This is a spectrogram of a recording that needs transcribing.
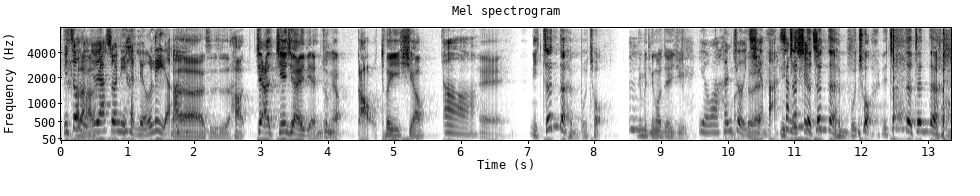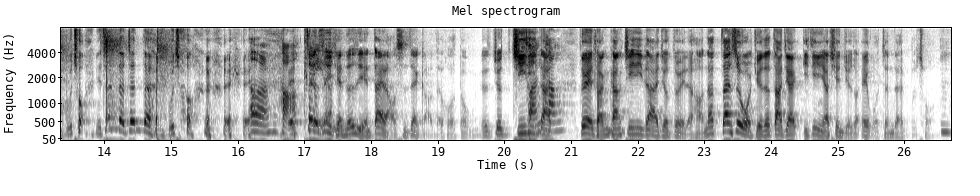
你重点就是要说你很流利啊。呃，是是好，接接下来一点很重要，搞推销哦。哎，你真的很不错。你有没有听过这一句？有啊，很久以前吧。你真的真的很不错，你真的真的很不错，你真的真的很不错。嗯，好，这个是以前都是以前戴老师在搞的活动，就激励大家，对，团康激励大家就对了哈。那但是我觉得大家一定要先觉得说，哎，我真的很不错。嗯，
